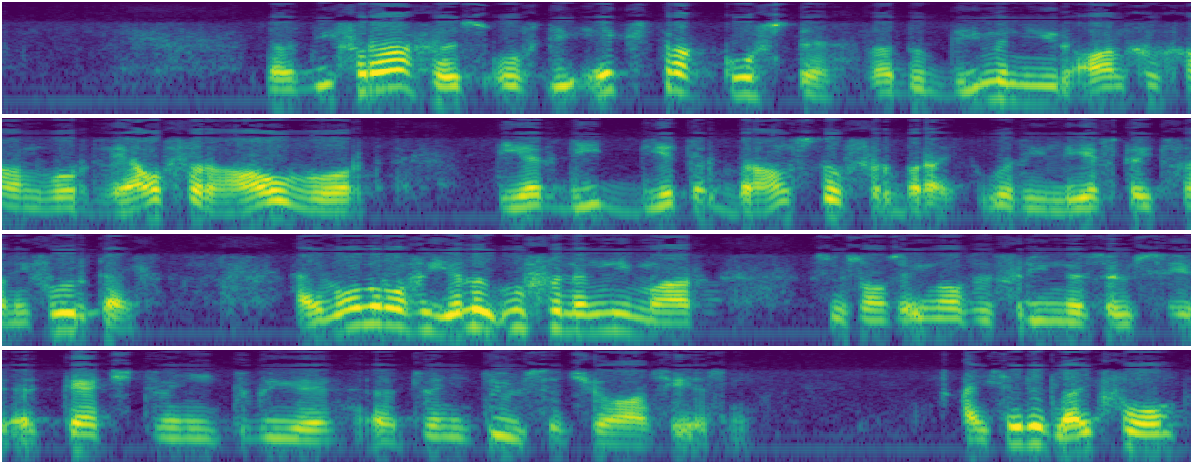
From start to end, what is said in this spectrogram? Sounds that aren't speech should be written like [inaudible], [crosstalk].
Nou die vraag is of die ekstra koste wat op dië manier aangegaan word wel verhaal word deur die beter brandstofverbruik oor die lewensduur van die voertuig. Hy wonder of 'n hele oefening nie maar soos ons Engelse vriende sou sê 'n catch 22 'n 22 situasie is nie. Hy sê dit lyk vir hom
